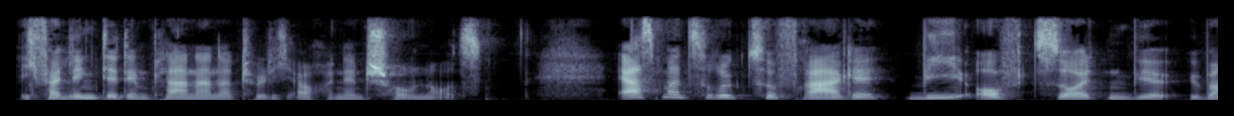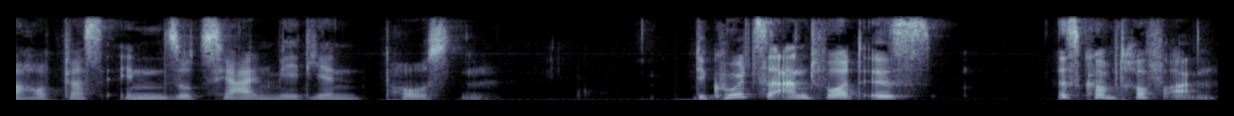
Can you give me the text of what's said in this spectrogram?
Ich verlinke dir den Planer natürlich auch in den Show Notes. Erstmal zurück zur Frage, wie oft sollten wir überhaupt was in sozialen Medien posten? Die kurze Antwort ist, es kommt drauf an.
